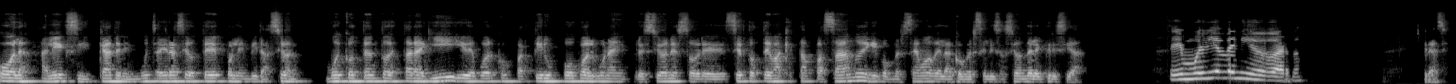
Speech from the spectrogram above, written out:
Hola, Alexi, Catherine, muchas gracias a ustedes por la invitación. Muy contento de estar aquí y de poder compartir un poco algunas impresiones sobre ciertos temas que están pasando y que conversemos de la comercialización de electricidad. Sí, muy bienvenido, Eduardo. Gracias.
